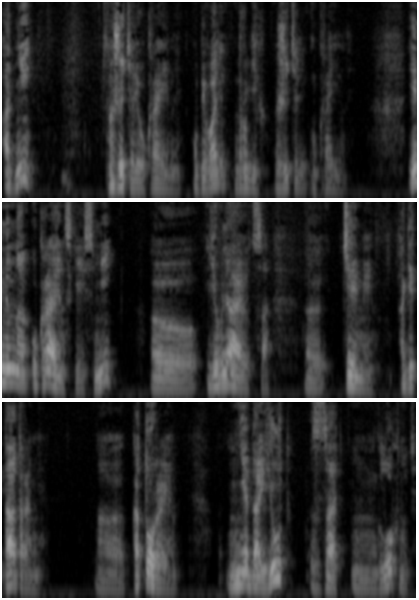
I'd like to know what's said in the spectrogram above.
одни жители Украины убивали других жителей Украины. Именно украинские СМИ э, являются э, теми агитаторами, э, которые не дают заглохнуть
